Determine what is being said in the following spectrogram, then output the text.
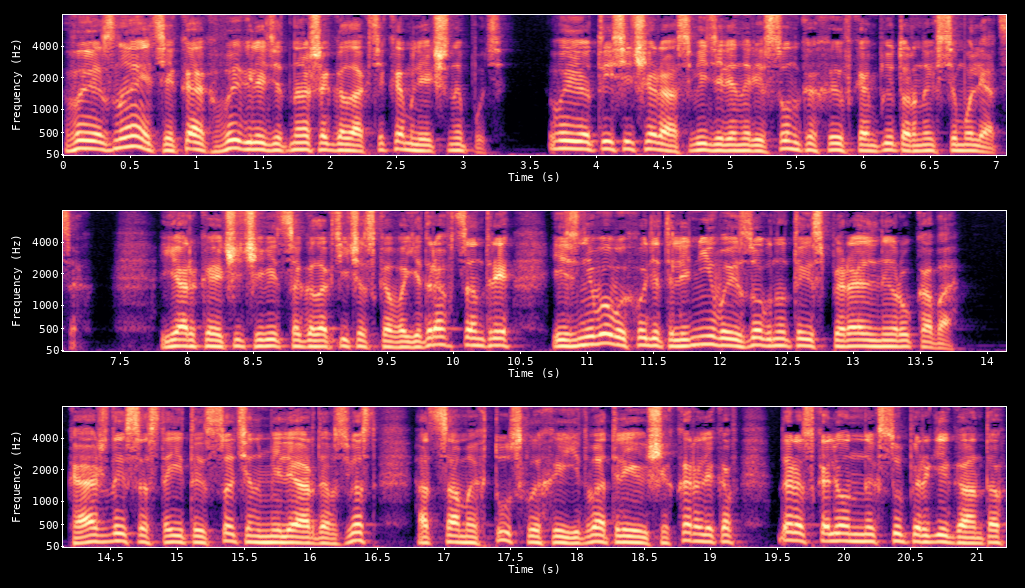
Вы знаете, как выглядит наша галактика Млечный Путь. Вы ее тысячи раз видели на рисунках и в компьютерных симуляциях. Яркая чечевица галактического ядра в центре, из него выходят лениво изогнутые спиральные рукава. Каждый состоит из сотен миллиардов звезд, от самых тусклых и едва тлеющих карликов до раскаленных супергигантов,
